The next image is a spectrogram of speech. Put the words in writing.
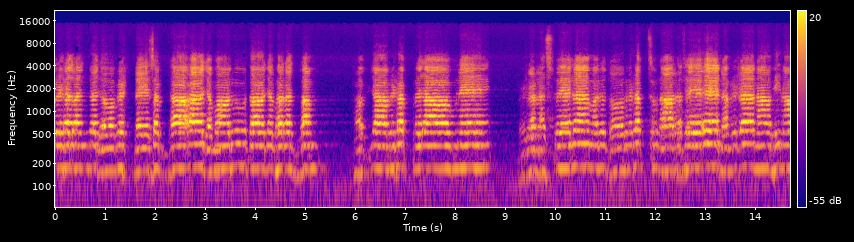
वृषदञ्जो वृष्णे शब्दाय मारुताय भरध्वम् हव्या वृषप्रजाम्ने। वृषणस्वेन मरुतो वृषप्सु नारथेन वृषणाभिना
